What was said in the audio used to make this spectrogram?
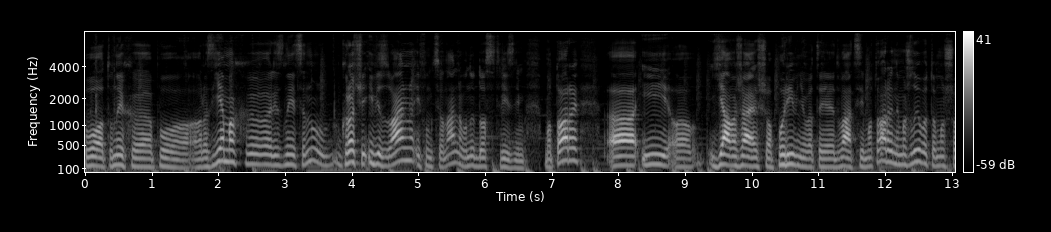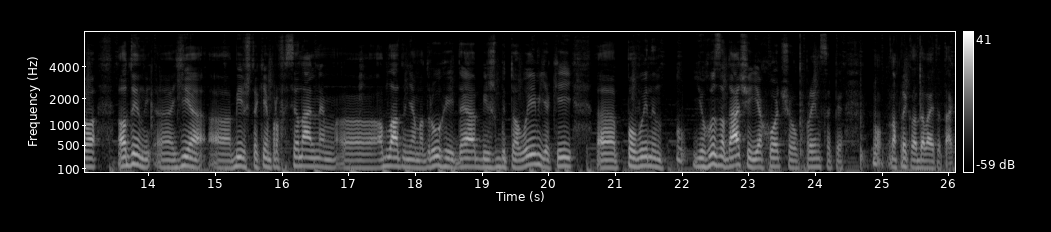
От, у них е, по роз'ємах е, різниця. Ну, коротше, і візуально, і функціонально вони досить різні мотори. І я вважаю, що порівнювати два ці мотори неможливо, тому що один е, є е, більш таким професіональним е, обладнанням, а другий йде більш битовим, який повинен. Ну, його задачі я хочу, в принципі, ну, наприклад, давайте так.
